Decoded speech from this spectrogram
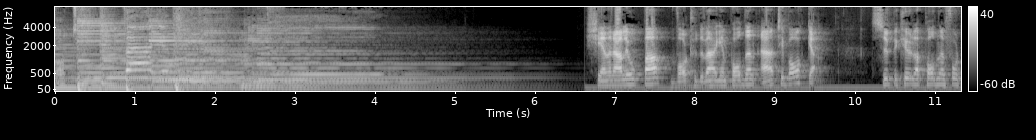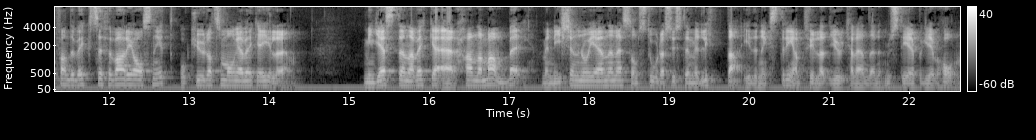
Vart tog du vägen min vän? Tjenare allihopa! Vart tog du vägen-podden är tillbaka. Superkul att podden fortfarande växer för varje avsnitt och kul att så många verkar gilla den. Min gäst denna vecka är Hanna Malmberg, men ni känner nog igen henne som stora syster Melitta i den extremt hyllade julkalendern Mysteriet på Greveholm.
